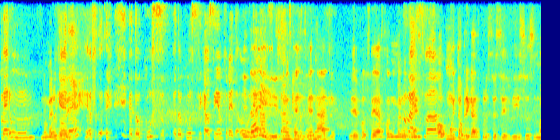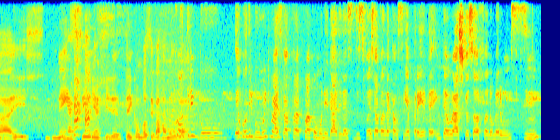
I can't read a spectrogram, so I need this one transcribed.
Número 1. Um, Número 2. Né? Eu, eu, dou curso, eu dou curso de calcinha preta. E daí? Isso não quer dizer nada. Você é a fã número 2. Muito obrigado pelos seus serviços, mas nem assim, minha filha. Tem como você barrar meu lugar. Contribuo eu contribuo muito mais com a, com a comunidade das, dos fãs da banda Calcinha Preta, então eu acho que eu sou a fã número um, sim.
